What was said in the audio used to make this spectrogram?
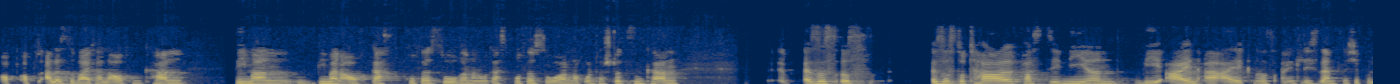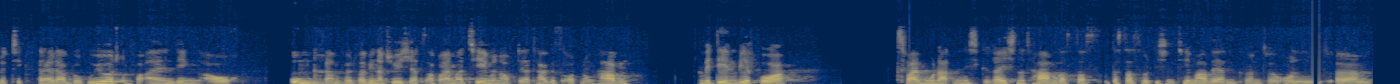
ob, ob alles so weiterlaufen kann, wie man, wie man auch Gastprofessorinnen und Gastprofessoren noch unterstützen kann. Also es ist es ist total faszinierend, wie ein Ereignis eigentlich sämtliche Politikfelder berührt und vor allen Dingen auch umkrempelt, weil wir natürlich jetzt auf einmal Themen auf der Tagesordnung haben, mit denen wir vor zwei Monaten nicht gerechnet haben, dass das, dass das wirklich ein Thema werden könnte. Und ähm,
